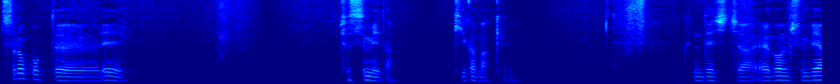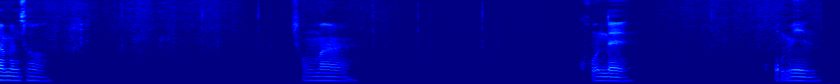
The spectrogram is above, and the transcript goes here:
수록곡들이 좋습니다. 기가 막혀요. 근데 진짜 앨범 준비하면서 정말 고뇌, 고민,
